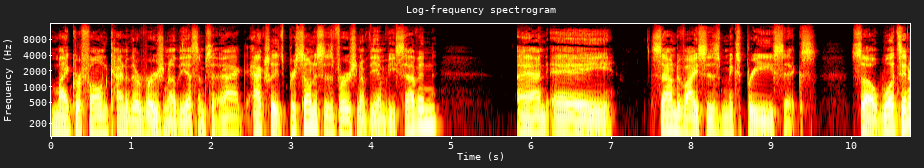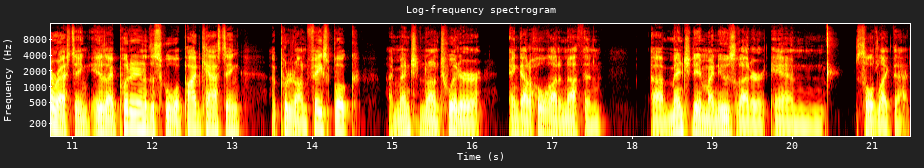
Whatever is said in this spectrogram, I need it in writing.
microphone, kind of their version of the SM7. Actually, it's PreSonus's version of the MV7 and a Sound Devices MixPre 6. So what's interesting is I put it into the school of podcasting. I put it on Facebook. I mentioned it on Twitter and got a whole lot of nothing uh, mentioned in my newsletter and sold like that.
